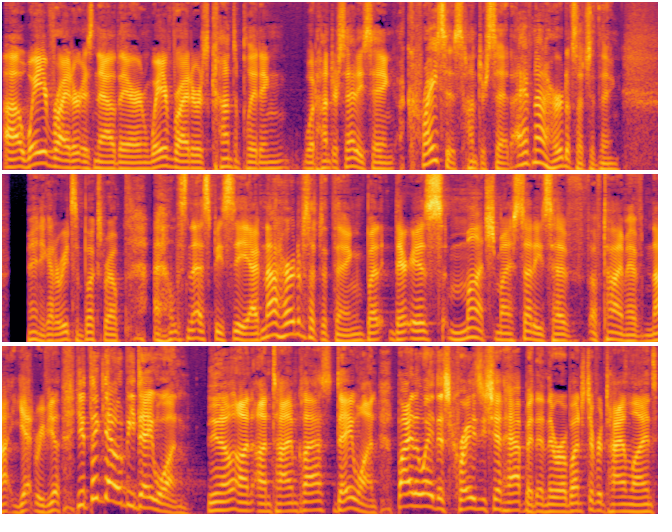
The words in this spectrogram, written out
Uh, Wave Rider is now there, and Wave Rider is contemplating what Hunter said. He's saying, A crisis, Hunter said. I have not heard of such a thing. Man, you got to read some books, bro. Uh, listen to SPC. I've not heard of such a thing, but there is much my studies have of time have not yet revealed. You'd think that would be day one, you know, on, on time class, day one. By the way, this crazy shit happened, and there were a bunch of different timelines,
